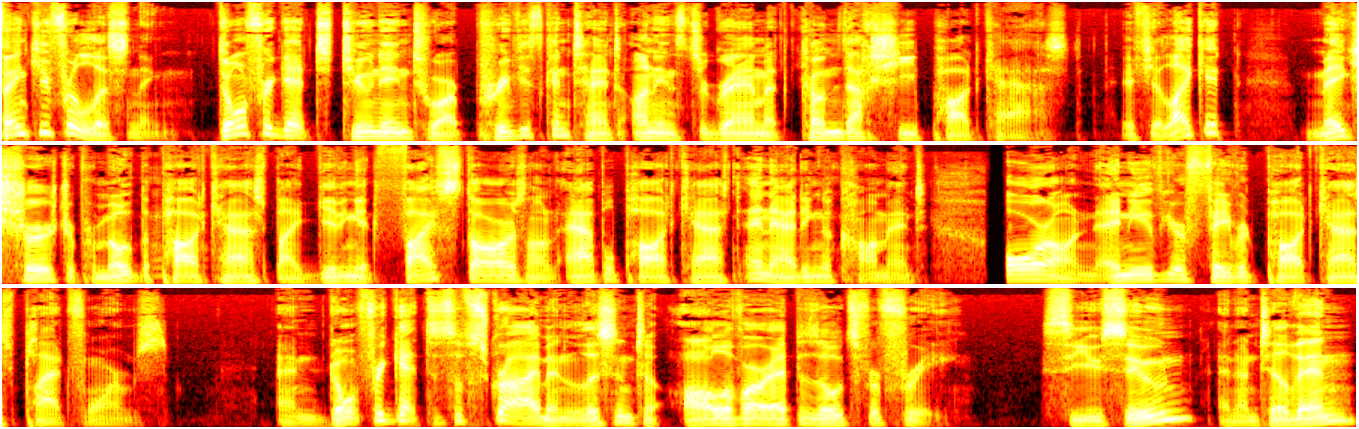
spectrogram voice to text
Thank you for listening. Don't forget to tune in to our previous content on Instagram at Comme d'Archi Podcast. If you like it, make sure to promote the podcast by giving it five stars on Apple Podcast and adding a comment, or on any of your favorite podcast platforms. And don't forget to subscribe and listen to all of our episodes for free. See you soon, and until then,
